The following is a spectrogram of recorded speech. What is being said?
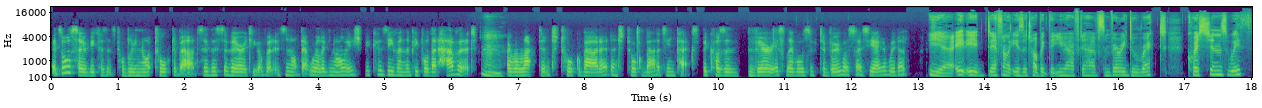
it's also because it's probably not talked about. So the severity of it is not that well acknowledged because even the people that have it mm. are reluctant to talk about it and to talk about its impacts because of the various levels of taboo associated with it. Yeah, it, it definitely is a topic that you have to have some very direct questions with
